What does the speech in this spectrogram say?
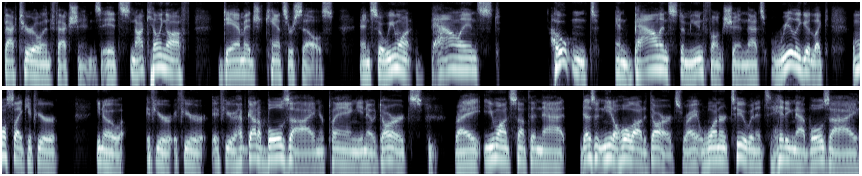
bacterial infections, it's not killing off damaged cancer cells. And so we want balanced, potent and balanced immune function that's really good like almost like if you're you know if you're if you're if you have got a bullseye and you're playing you know darts right? You want something that doesn't need a whole lot of darts right? One or two and it's hitting that bullseye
